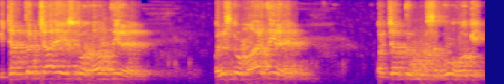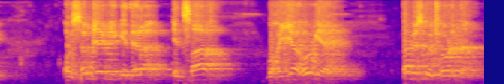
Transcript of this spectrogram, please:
کہ جب تک چاہے اس کو رونتی رہے اور اس کو مارتی رہے اور جب تک پرسکون ہوگی اور سمجھے گی کہ تیرا انصاف مہیا ہو گیا ہے، تب اس کو چھوڑنا۔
